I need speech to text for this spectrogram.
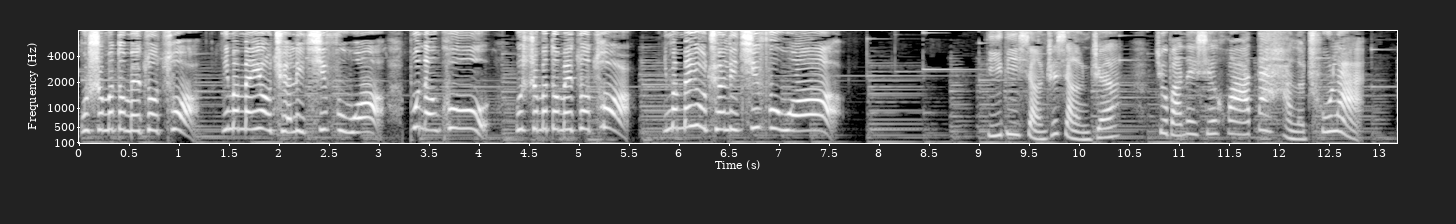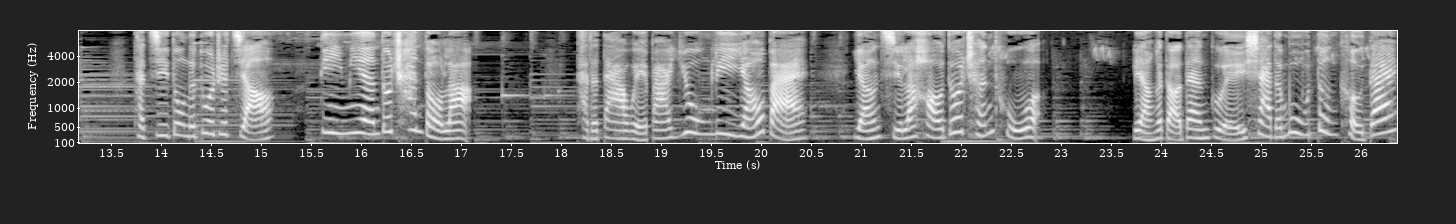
我什么都没做错，你们没有权利欺负我。不能哭，我什么都没做错，你们没有权利欺负我。”迪迪想着想着，就把那些话大喊了出来。他激动地跺着脚。地面都颤抖了，他的大尾巴用力摇摆，扬起了好多尘土。两个捣蛋鬼吓得目瞪口呆。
